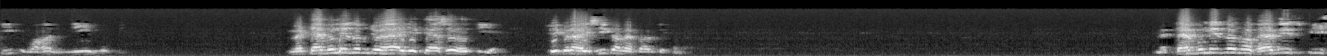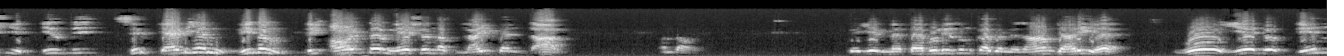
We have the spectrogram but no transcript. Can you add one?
کی وہاں نیند ہوتی ہے۔ میٹابولزم جو ہے، یہ کیسے ہوتی ہے؟ فکرہ اسی کا میں پڑھ کے سنا metabolism of heavy species is the circadian rhythm the alternation of light and dark انداز۔ کہ یہ میٹابولزم کا جو نظام جاری ہے وہ یہ جو دن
